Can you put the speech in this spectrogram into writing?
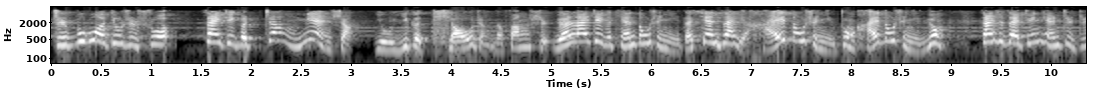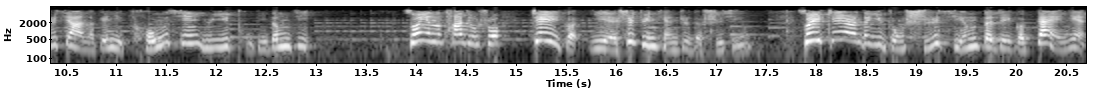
只不过就是说，在这个账面上有一个调整的方式。原来这个田都是你的，现在也还都是你种，还都是你用，但是在均田制之下呢，给你重新予以土地登记。所以呢，他就说这个也是均田制的实行，所以这样的一种实行的这个概念，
